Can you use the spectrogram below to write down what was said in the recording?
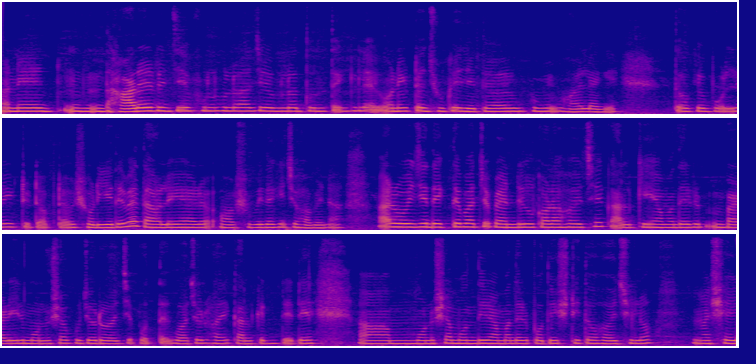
মানে ধারের যে ফুলগুলো আছে ওগুলো তুলতে গেলে অনেকটা ঝুঁকে যেতে হয়, খুবই ভয় লাগে। তো ওকে বললে একটু টপটাও সরিয়ে দেবে, তাহলে আর অসুবিধা কিছু হবে না। আর ওই যে দেখতে পাচ্ছ প্যান্ডেল করা হয়েছে, কালকে আমাদের বাড়ির মনসা পুজো রয়েছে, প্রত্যেক বছর হয়। কালকের ডেটে মনসা মন্দির আমাদের প্রতিষ্ঠিত হয়েছিল। সেই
